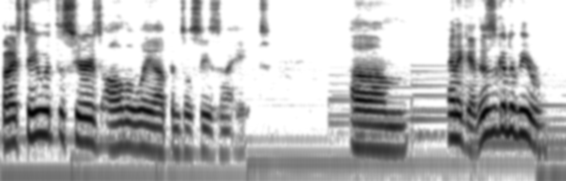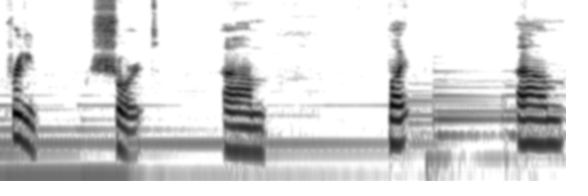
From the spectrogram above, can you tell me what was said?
but I stayed with the series all the way up until season eight. Um, and again, this is going to be pretty short. Um, but um,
